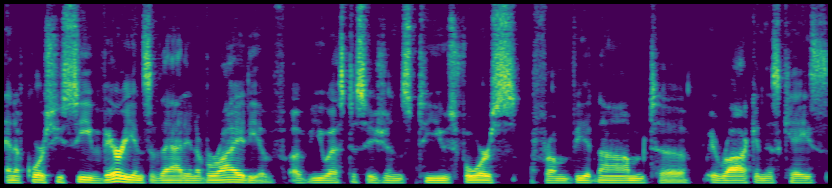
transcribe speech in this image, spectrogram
And of course, you see variants of that in a variety of, of U.S. decisions to use force from Vietnam to Iraq in this case.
